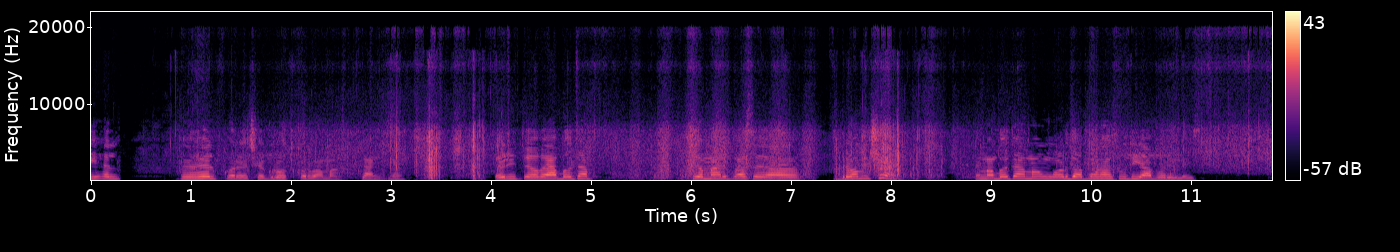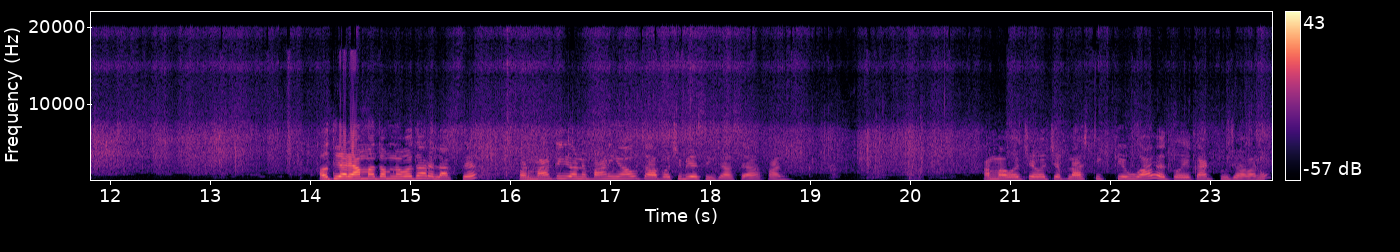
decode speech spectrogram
એ હેલ્પ હેલ્પ કરે છે ગ્રોથ કરવામાં પ્લાન્ટને. એવી રીતે હવે આ બધા, જે મારી પાસે આ ડ્રમ છે, એમાં બધામાં હું અડધા પોણા સુધી આ ભરી લઈશ. અત્યારે આમાં તમને વધારે લાગશે, પણ માટી અને પાણી આવતા પછી બેસી જશે આ પાન આમાં વચ્ચે વચ્ચે પ્લાસ્ટિક કેવું આવે તો એ કાઢતું જવાનું.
